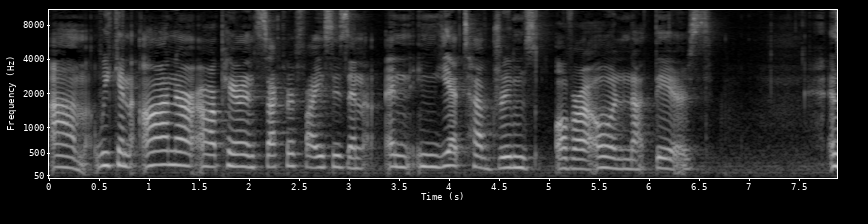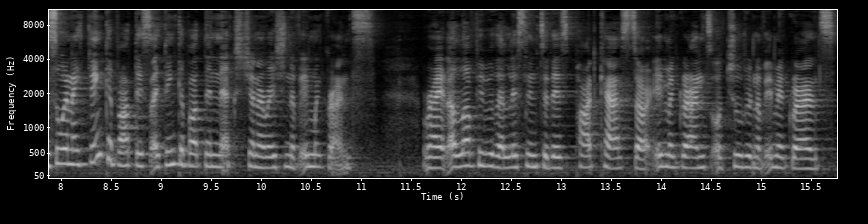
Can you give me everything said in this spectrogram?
Um, we can honor our parents' sacrifices and, and, and yet have dreams of our own, not theirs. And so when I think about this, I think about the next generation of immigrants, right? A lot of people that listen to this podcast are immigrants or children of immigrants,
